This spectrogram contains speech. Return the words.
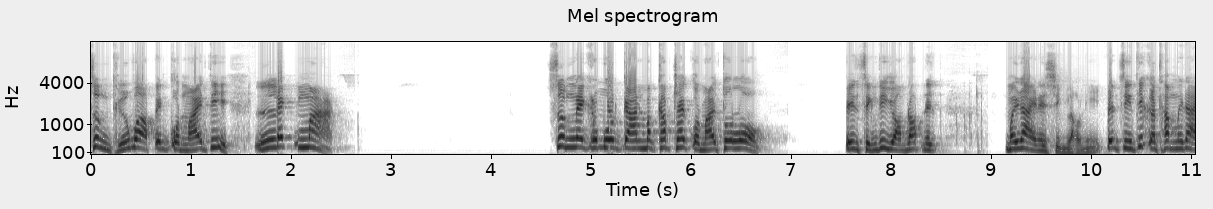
ซึ่งถือว่าเป็นกฎหมายที่เล็กมาก ซึ่งในกระบวนการบังคับใช้กฎหมายทั่วโลก เป็นสิ่งที่ยอมรับในไม่ได้ในสิ่งเหล่านี้ เป็นสิ่งที่กระทำไม่ได้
